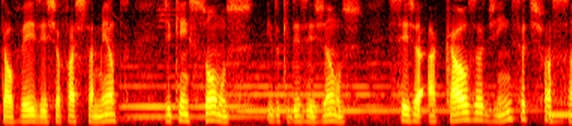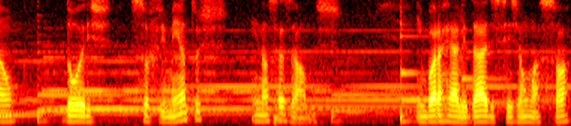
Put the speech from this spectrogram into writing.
Talvez este afastamento de quem somos e do que desejamos seja a causa de insatisfação, dores, sofrimentos em nossas almas. Embora a realidade seja uma só,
